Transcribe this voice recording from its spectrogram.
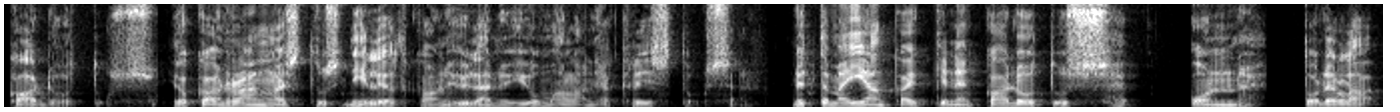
kadotus, joka on rangaistus niille, jotka on hylännyt Jumalan ja Kristuksen. Nyt tämä iankaikkinen kadotus on todella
